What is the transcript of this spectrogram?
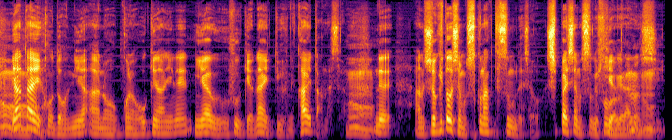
うん。うん、屋台ほどにあのこの沖縄にね似合う風景はないっていうふうに書いたんですよ。うん、であの初期投資も少なくて済むでしょ？失敗してもすぐ引き上げられるし。そううんうん、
